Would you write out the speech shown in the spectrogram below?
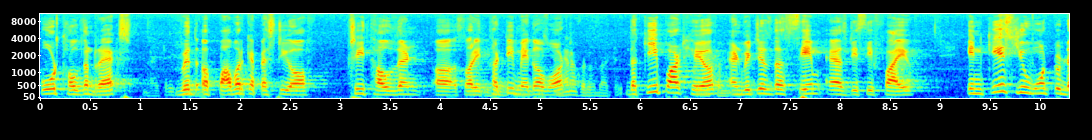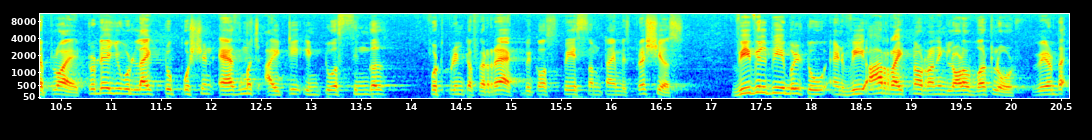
4,000 racks with a power capacity of 3000, uh, sorry, 30 megawatt. The key part here, and which is the same as DC5, in case you want to deploy, today you would like to push in as much IT into a single footprint of a rack because space sometimes is precious. We will be able to, and we are right now running a lot of workloads where the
